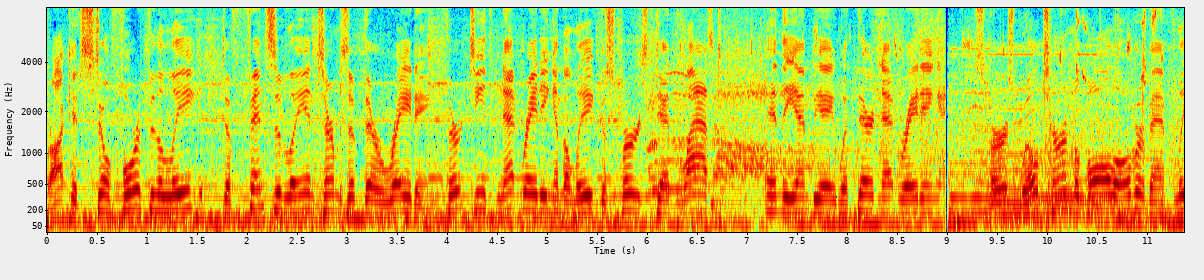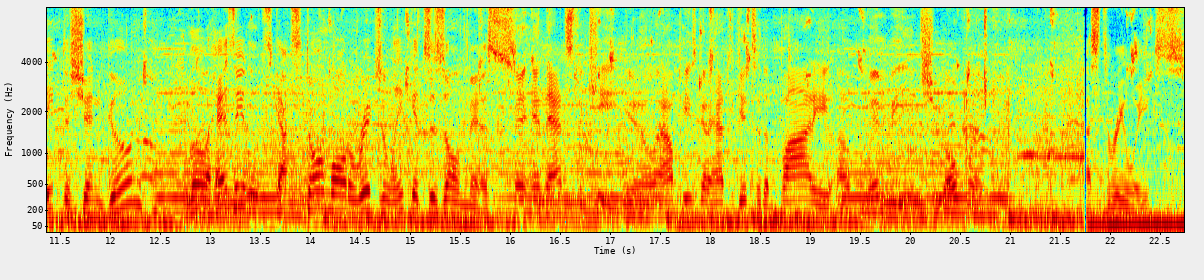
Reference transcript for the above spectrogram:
Rockets still fourth in the league defensively in terms of their rating. 13th net rating in the league. The Spurs dead last in the NBA with their net rating. Spurs will turn the ball over. VanVleet to little hesitant. Got stonewalled originally. Gets his own miss. And, and that's the key. You know, Alp's going to have to get to the body of Wemby and shoot over him. Last three weeks.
